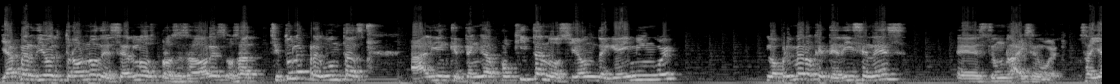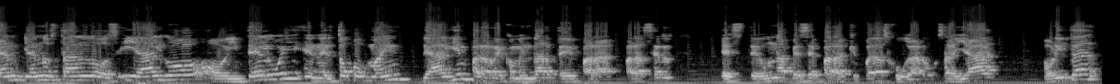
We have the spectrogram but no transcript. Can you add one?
Ya perdió el trono de ser los procesadores. O sea, si tú le preguntas a alguien que tenga poquita noción de gaming, güey, lo primero que te dicen es este, un Ryzen, güey. O sea, ya, ya no están los i algo o Intel, güey, en el top of mind de alguien para recomendarte, para, para hacer este, una PC para que puedas jugar. O sea, ya ahorita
